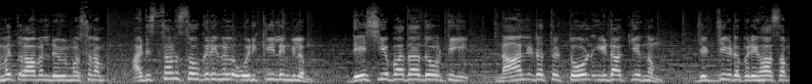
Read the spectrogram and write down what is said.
അമിത് റാവലിന്റെ വിമർശനം. അടിസ്ഥാന സൗകര്യങ്ങൾ ഒരുക്കിയില്ലെങ്കിലും ദേശീയപാത അതോറിറ്റി നാലിടത്ത് ടോൾ ഈടാക്കിയെന്നും ജഡ്ജിയുടെ പരിഹാസം.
